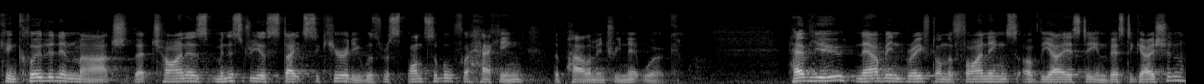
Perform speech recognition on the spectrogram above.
concluded in March that China's Ministry of State Security was responsible for hacking the parliamentary network. Have you now been briefed on the findings of the ASD investigation?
